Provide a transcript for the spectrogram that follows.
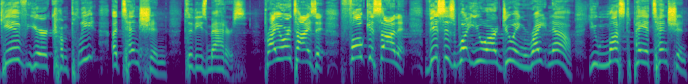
"Give your complete attention to these matters." Prioritize it. Focus on it. This is what you are doing right now. You must pay attention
